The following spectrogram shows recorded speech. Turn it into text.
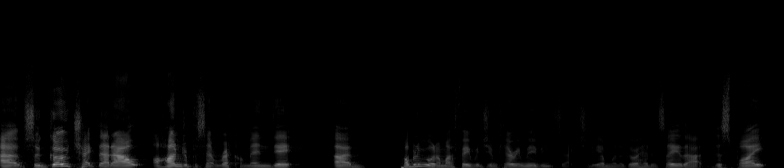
Uh, so go check that out. 100% recommend it. Um, probably one of my favorite Jim Carrey movies, actually. I'm going to go ahead and say that, despite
